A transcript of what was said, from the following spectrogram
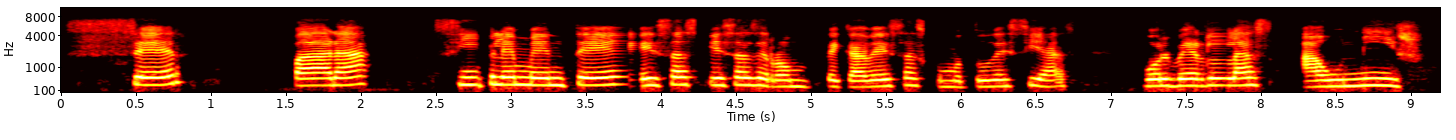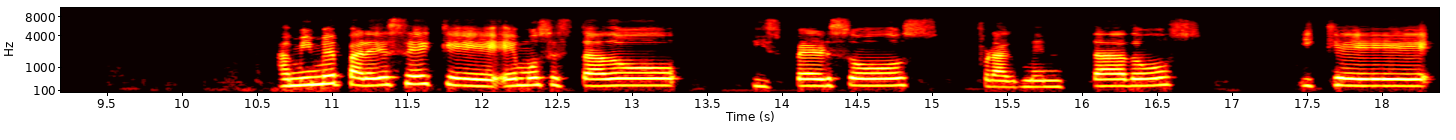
ser para simplemente esas piezas de rompecabezas, como tú decías, volverlas a unir. A mí me parece que hemos estado dispersos, fragmentados y que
